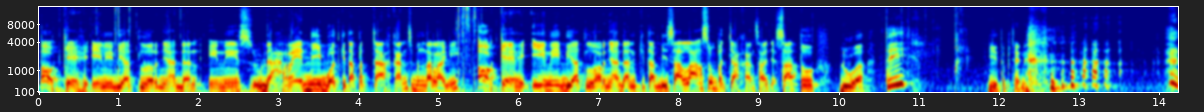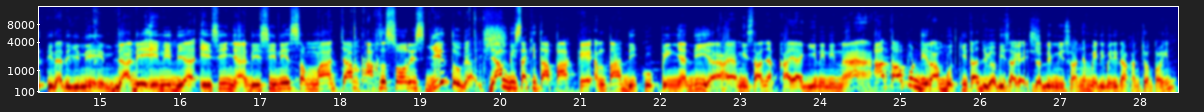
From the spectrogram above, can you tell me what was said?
Oke, ini dia telurnya dan ini sudah ready buat kita pecahkan sebentar lagi. Oke, ini dia telurnya dan kita bisa langsung pecahkan saja. Satu, dua, ti. Gitu pecahnya. Tidak diginiin. Jadi ini dia isinya di sini semacam aksesoris gitu guys. Yang bisa kita pakai entah di kupingnya dia, kayak misalnya kayak gini nih. Nah, ataupun di rambut kita juga bisa guys. Jadi misalnya Medi Medina akan contohin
